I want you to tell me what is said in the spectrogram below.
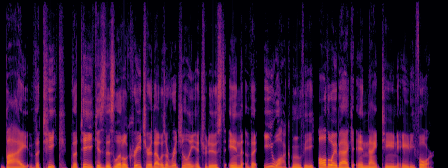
by the Teek. The Teek is this little creature that was originally introduced in the Ewok movie all the way back in 1984.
